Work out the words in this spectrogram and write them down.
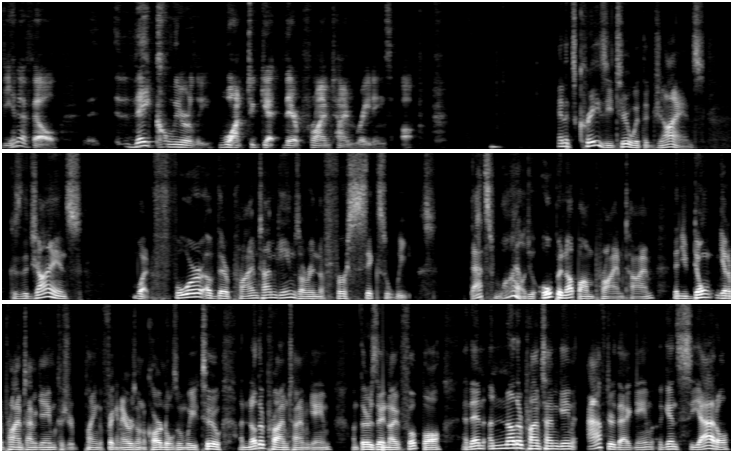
the NFL, they clearly want to get their primetime ratings up. And it's crazy too with the Giants because the Giants, what, four of their primetime games are in the first six weeks That's wild. You open up on prime time, then you don't get a prime time game because you're playing the freaking Arizona Cardinals in week two. Another prime time game on Thursday night football, and then another prime time game after that game against Seattle.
